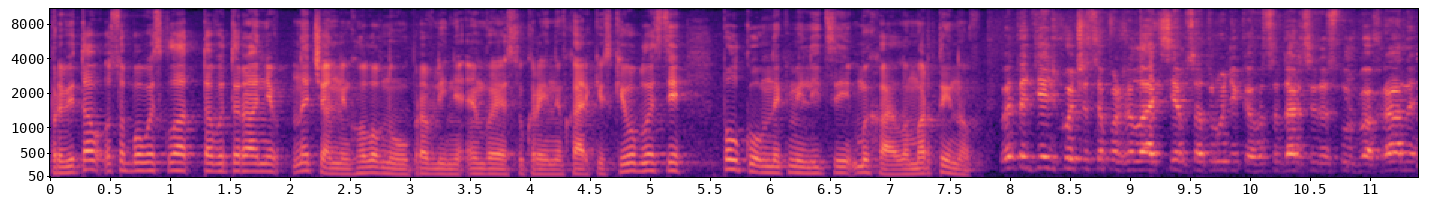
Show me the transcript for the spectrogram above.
Привітав особовий склад та ветеранів начальник головного управління МВС України в Харківській області, полковник міліції Михайло Мартинов. В этот день хочется пожелать всем сотрудникам Государственной службы охраны,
